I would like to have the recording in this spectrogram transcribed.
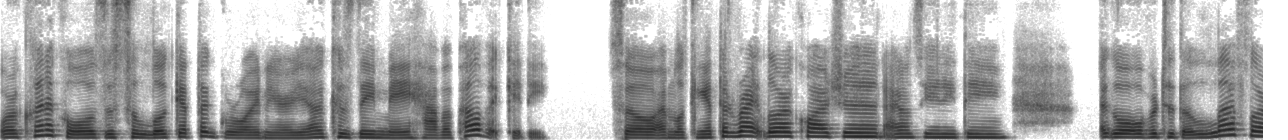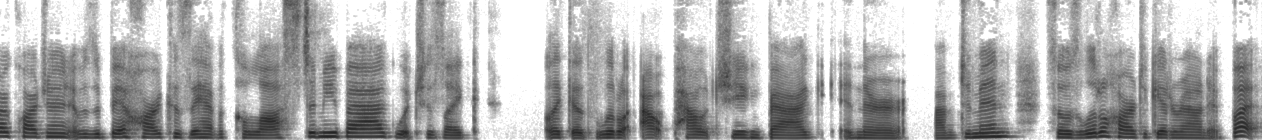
or clinicals is to look at the groin area because they may have a pelvic kidney. So I'm looking at the right lower quadrant. I don't see anything. I go over to the left lower quadrant. It was a bit hard because they have a colostomy bag, which is like like a little outpouching bag in their abdomen. So it was a little hard to get around it. But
